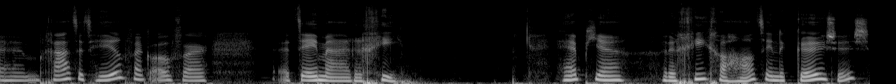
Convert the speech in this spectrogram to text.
um, gaat het heel vaak over het thema regie. Heb je regie gehad in de keuzes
